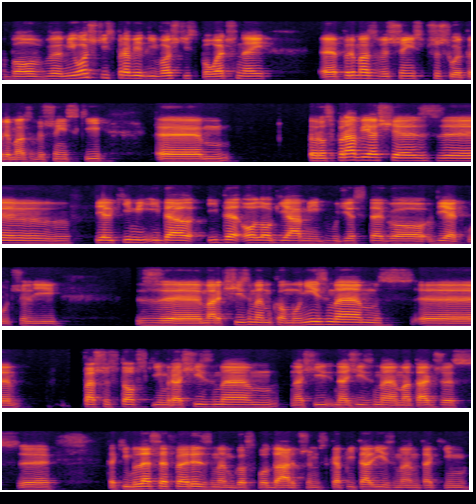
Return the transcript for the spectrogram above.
bo w miłości i sprawiedliwości społecznej prymas Wyszyński, przyszły prymas Wyszyński rozprawia się z wielkimi ideologiami XX wieku, czyli z marksizmem, komunizmem, z e, faszystowskim rasizmem, nazizmem, a także z e, takim leseferyzmem gospodarczym, z kapitalizmem takim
